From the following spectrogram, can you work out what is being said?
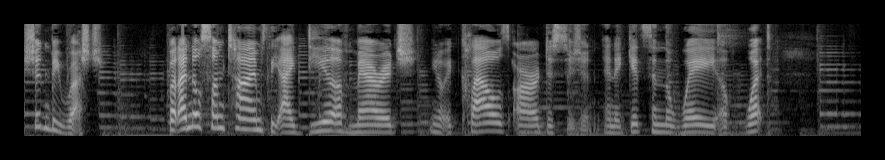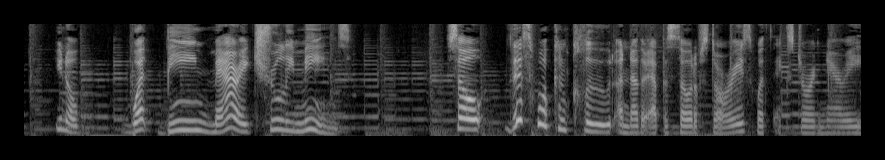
shouldn't be rushed. But I know sometimes the idea of marriage, you know, it clouds our decision and it gets in the way of what, you know, what being married truly means. So, this will conclude another episode of Stories with Extraordinary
